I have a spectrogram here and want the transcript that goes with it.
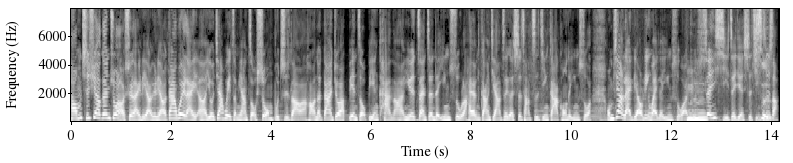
好，我们持续要跟朱老师来聊一聊。当然，未来呃油价会怎么样走势，我们不知道啊。好，那当然就要边走边看了啊，因为战争的因素了，还有你刚刚讲这个市场资金轧空的因素啊。我们现在来聊另外一个因素啊，就是升息这件事情。至少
